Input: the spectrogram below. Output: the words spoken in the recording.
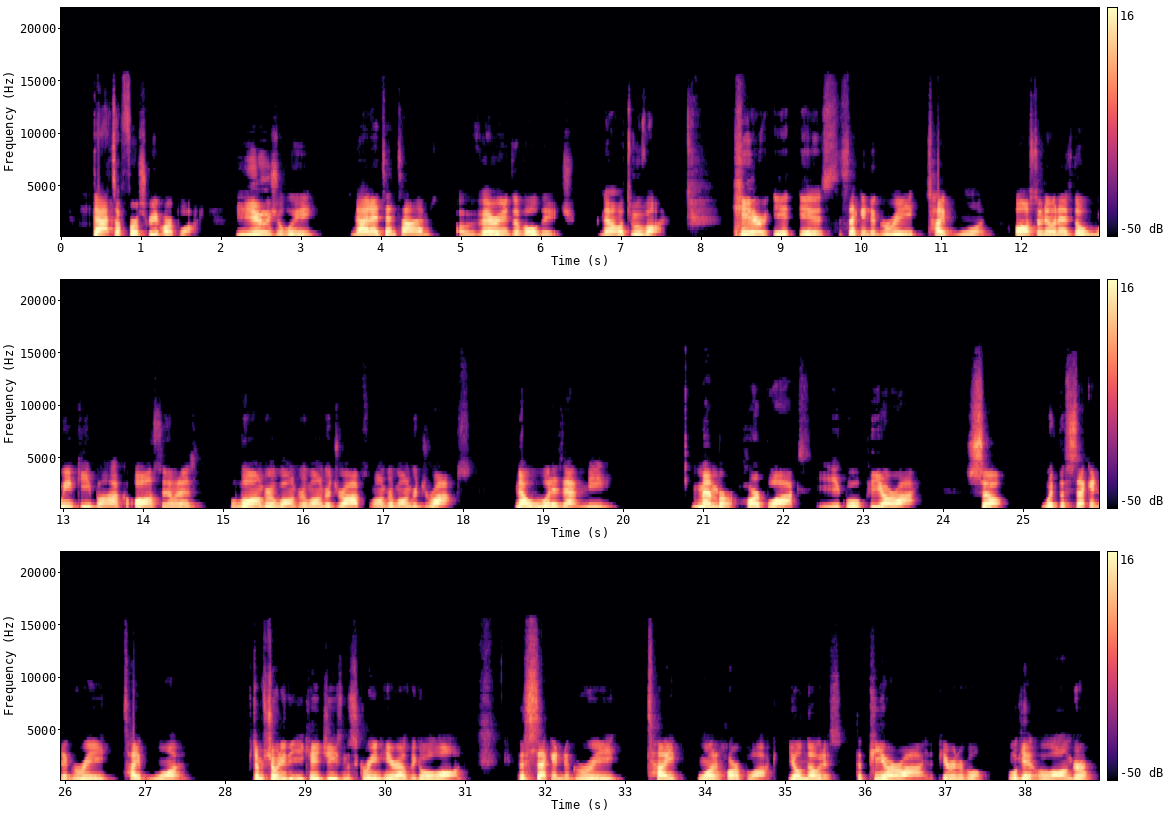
That's a first degree heart block. Usually, 9 out of 10 times, a variant of old age. Now, let's move on. Here it is, the second degree type 1, also known as the Wenckebach, also known as longer, longer, longer drops, longer, longer drops. Now, what does that mean? Remember, heart blocks equal PRI. So, with the second degree type 1, which I'm showing you the EKGs in the screen here as we go along, the second degree type 1 heart block, you'll notice the PRI, the PR interval, will get longer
